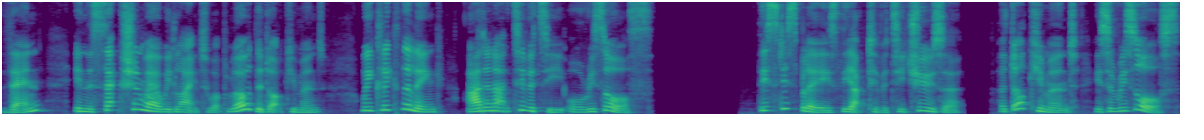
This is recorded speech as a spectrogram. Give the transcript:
Then, in the section where we'd like to upload the document, we click the link Add an activity or resource. This displays the activity chooser. A document is a resource,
